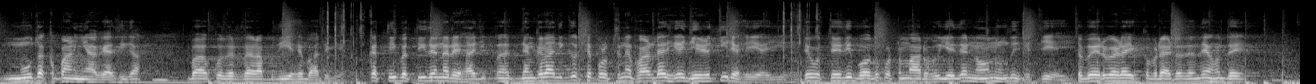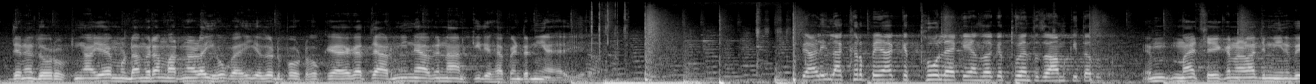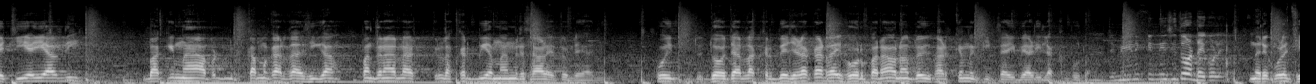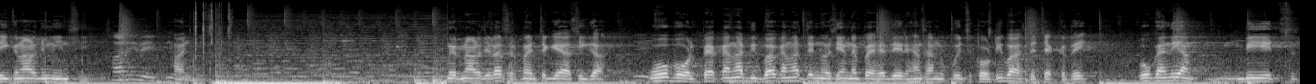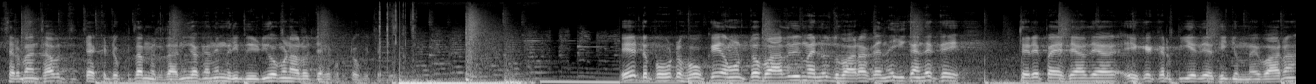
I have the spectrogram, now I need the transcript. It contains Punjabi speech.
ਮੂੰਹ ਤੱਕ ਪਾਣੀ ਆ ਗਿਆ ਸੀਗਾ। ਬਾ ਕੁਦਰਤ ਰੱਬ ਦੀ ਇਹ ਬਚ ਗਿਆ 31 32 ਦਿਨ ਰਿਹਾ ਜੀ। ਜੰਗਲਾਂ 'ਚ ਉੱਥੇ ਪੁਲਿਸ ਨੇ ਫੜ ਲਿਆ ਸੀਗਾ ਜੇਲ੍ਹ 'ਚ ਹੀ ਰਹੇ ਆ ਜੀ। ਤੇ ਉੱਥੇ ਦੀ ਬਹੁਤ ਕੁੱਟਮਾਰ ਹੋਈ ਹੈ, ਇਹਦੇ ਨੌਂ ਨੂੰ ਵੀ ਖਿੱਚੇ ਆ ਜੀ। ਸਵੇਰ ਵੇਲੇ ਇੱਕ ਬ੍ਰੈਡ ਦਿੰਦੇ ਹੁੰਦੇ ਦਿਨੇ ਦੋ ਰੋਟੀਆਂ ਇਹ ਮੁੰਡਾ ਮੇਰਾ ਮਰਨ ਵਾਲਾ ਹੀ ਹੋ ਗਿਆ ਸੀ ਜਦੋਂ ਰਿਪੋਰਟ ਹੋ ਕੇ ਆਏਗਾ। 4 ਮਹੀਨੇ ਆਪਦੇ ਨਾਨਕੀ ਰਿਹਾ ਪਿੰਡ ਨਹੀਂ ਆਇਆ ਜੀ। ਇਹ। 42 ਲੱਖ ਰੁਪਇਆ ਕਿੱਥੋਂ ਲੈ ਕੇ ਆਂਦਾ ਕਿੱਥੋਂ ਇੰਤਜ਼ਾਮ ਕੀਤਾ ਤੁਸੀਂ? ਮੈਂ ਛੇ ਕਨਾਲਾਂ ਜ਼ਮੀਨ ਵੇਚੀ ਹੈ ਜੀ ਆਪਦੀ। ਬਾਕੀ ਮੈਂ ਆਪ ਕੰਮ ਕਰਦਾ ਸੀਗਾ 15 ਲੱਖ ਲੱਖ ਰੁਪਈਆ ਮੈਂ ਮੇਰੇ ਸਾਲੇ ਤੋਂ ਲਿਆ ਜੀ। ਕੋਈ 2-4 ਲੱਖ ਰੁਪਈਆ ਜਿਹੜਾ ਕੱਢਦਾ ਸੀ ਹੋਰ ਪਰਾਂ ਉਹਨਾਂ ਤੋਂ ਹੀ ਫੜ ਕੇ ਮੈਂ ਕੀਤਾ ਜੀ 42 ਲੱਖ ਪੂਰਾ। ਜ਼ਮੀਨ ਕਿੰਨੀ ਸੀ ਤੁਹਾਡੇ ਕੋਲੇ? ਮੇਰੇ ਕੋਲ ਛੇ ਕਨਾਲ ਜ਼ਮੀਨ ਸੀ। ਸਾਰੀ ਵੇਚਤੀ ਹਾਂਜੀ। ਮੇਰੇ ਨਾਲ ਜਿਹੜਾ ਸਰਪੰਚ ਗਿਆ ਸੀਗਾ ਉਹ ਬੋਲ ਪਿਆ ਕਹਿੰਦਾ ਬੀਬਾ ਕਹਿੰਦਾ ਤੈਨੂੰ ਅਸੀਂ ਇੰਨੇ ਪੈਸੇ ਦੇ ਰਹੇ ਹਾਂ ਸਾਨੂੰ ਕੋਈ ਸਿਕਿਉਰਿਟੀ ਵਾਸਤੇ ਚੈੱਕ ਦੇ। ਉਹ ਕਹਿੰਦੀ ਵੀ ਸਰਪੰਚ ਸਾਹਿਬ ਚੈੱਕ ਚੁੱਕ ਤਾਂ ਮਿਲਦਾ ਨਹੀਂਗਾ ਕਹਿੰਦੇ ਮੇਰੀ ਵੀਡੀਓ ਬਣਾ ਲਓ ਚਾਹੇ ਫੋਟੋ ਖਿੱਚ ਲਓ। ਇਹ ਡਿਪੋਰਟ ਹੋ ਕੇ ਆਉਣ ਤੋਂ ਬਾਅਦ ਵੀ ਮੈਨੂੰ ਦੁਬਾਰਾ ਕਹਿੰਦੇ ਜੀ ਕਹਿੰਦੇ ਕਿ ਤੇਰੇ ਪੈਸਿਆਂ ਦੇ ਇੱਕ ਇੱਕ ਰੁਪਏ ਦੇ ਅਸੀਂ ਜ਼ਿੰਮੇਵਾਰ ਹਾਂ।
